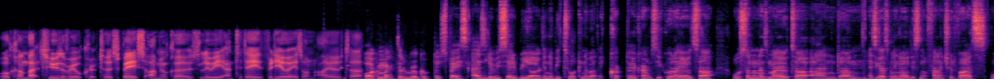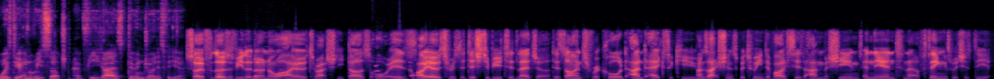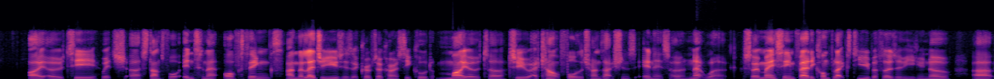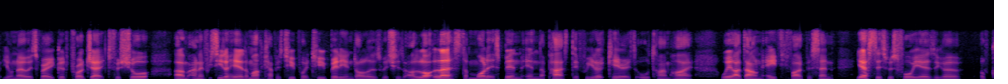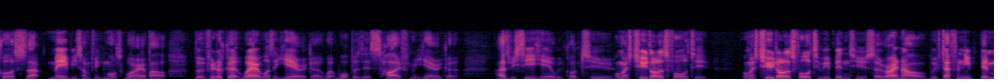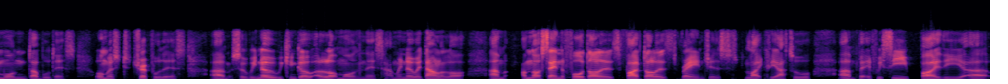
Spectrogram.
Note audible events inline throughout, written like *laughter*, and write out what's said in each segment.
Welcome back to the Real Crypto Space. I'm your co-host Louis, and today's video is on IOTA. Welcome back to the Real Crypto Space. As Louis said, we are going to be talking about the cryptocurrency called IOTA, also known as MIOTA. And um, as you guys may know, this is not financial advice. Always do your own research, and hopefully you guys do enjoy this video. So, for those of you that don't know what IOTA actually does or is, IOTA is a distributed ledger designed to record and execute transactions between devices and machines in the Internet of Things, which is the IoT, which uh, stands for Internet of Things, and the ledger uses a cryptocurrency called MIOTA to account for the transactions in its own network. So it may seem fairly complex to you, but for those of you who know, uh, you'll know it's a very good project for sure. Um, and if we see that here, the market cap is 2.2 billion dollars, which is a lot less than what it's been in the past. If we look here, it's all-time high. We are down 85%. Yes, this was four years ago of course, that may be something more to worry about. But if we look at where it was a year ago, what, what was its high from a year ago? As we see here, we've gone to almost $2.40. Almost $2.40 we've been to. So right now, we've definitely been more than double this, almost triple this. Um, so we know we can go a lot more than this, and we know we're down a lot. Um, I'm not saying the $4, $5 range is likely at all, um, but if we see by the uh,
